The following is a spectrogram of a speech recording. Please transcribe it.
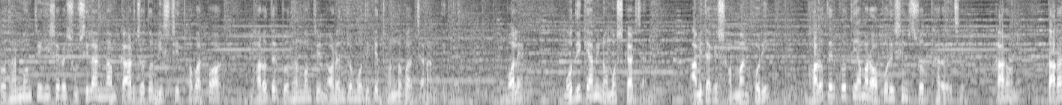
প্রধানমন্ত্রী হিসেবে সুশীলার নাম কার্যত নিশ্চিত হবার পর ভারতের প্রধানমন্ত্রী নরেন্দ্র মোদীকে ধন্যবাদ জানান তিনি। বলেন, মোদীকে আমি নমস্কার জানাই আমি তাকে সম্মান করি। ভারতের প্রতি আমার অপরিসীম শ্রদ্ধা রয়েছে, কারণ তারা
